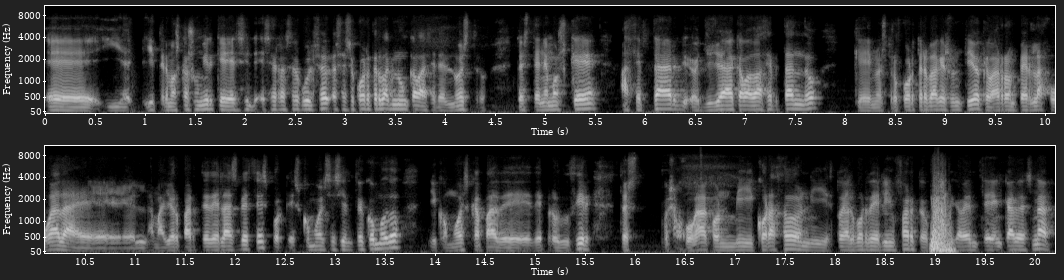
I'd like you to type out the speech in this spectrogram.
Eh, y, tenemos que asumir que ese, Russell Wilson, ese quarterback nunca va a ser el nuestro. Entonces tenemos que aceptar, yo ya he acabado aceptando que nuestro quarterback es un tío que va a romper la jugada eh, la mayor parte de las veces porque es como él se siente cómodo y como es capaz de, producir. Entonces, pues juega con mi corazón y estoy al borde del infarto prácticamente en cada snap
